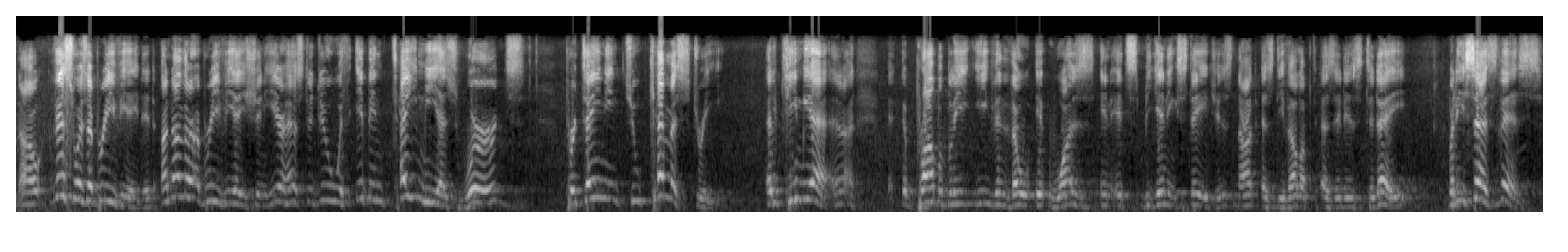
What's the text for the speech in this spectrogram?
Now, this was abbreviated. Another abbreviation here has to do with Ibn Taymiyyah's words pertaining to chemistry. Al Kimya, uh, probably even though it was in its beginning stages, not as developed as it is today. But he says this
